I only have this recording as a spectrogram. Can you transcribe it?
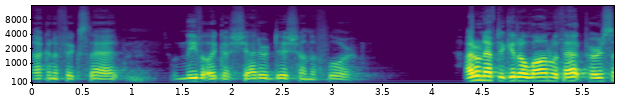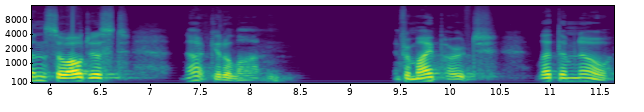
Not going to fix that. Leave it like a shattered dish on the floor. I don't have to get along with that person, so I'll just not get along. And for my part, let them know.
